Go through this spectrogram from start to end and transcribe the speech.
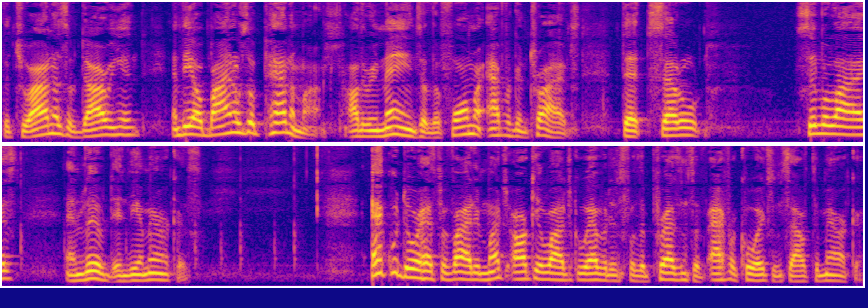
the Chuanas of Darien, and the albinos of Panama are the remains of the former African tribes that settled, civilized, and lived in the Americas. Ecuador has provided much archaeological evidence for the presence of Africoids in South America.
